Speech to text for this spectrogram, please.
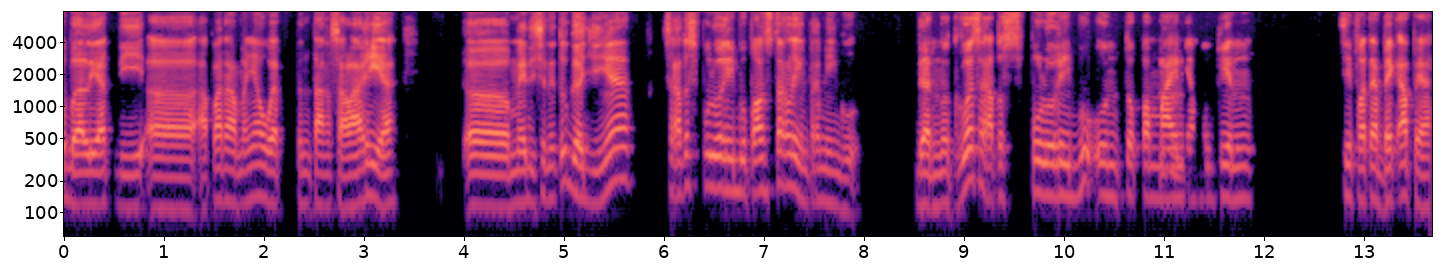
coba lihat di uh, apa namanya web tentang salary ya. Uh, Madison itu gajinya 110 ribu pound sterling per minggu. Dan menurut gue 110 ribu untuk pemain hmm. yang mungkin sifatnya backup ya.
